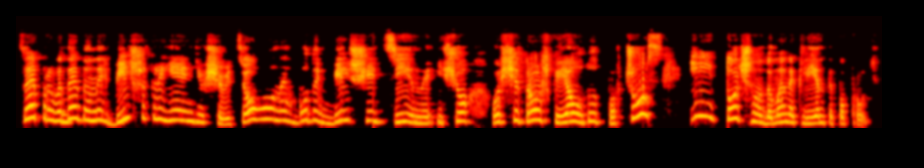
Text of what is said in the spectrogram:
це приведе до них більше клієнтів, що від цього у них будуть більші ціни, і що ось ще трошки я отут повчусь, і точно до мене клієнти попруть.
